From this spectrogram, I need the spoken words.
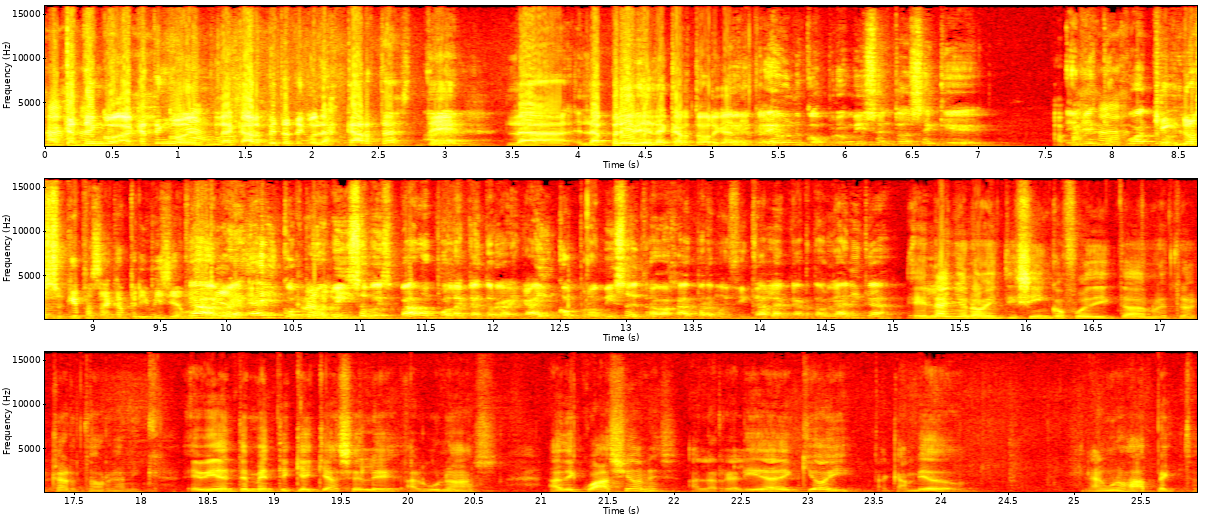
Acá tengo, acá tengo en la carpeta tengo las cartas de la, la, previa de la carta orgánica. Es un compromiso entonces que en estos cuatro. Qué grosso, ¿qué pasa acá, primicia? Muy claro, Hay un compromiso, pues vamos por la carta orgánica. ¿Hay un compromiso de trabajar para modificar la carta orgánica? El año 95 fue dictada nuestra carta orgánica. Evidentemente que hay que hacerle algunas adecuaciones a la realidad de que hoy ha cambiado en algunos aspectos.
